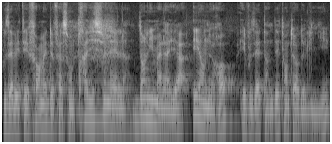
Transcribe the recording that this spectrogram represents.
Vous avez été formé de façon traditionnelle dans l'Himalaya et en Europe, et vous êtes un détenteur de lignée.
